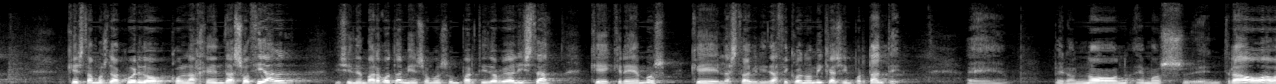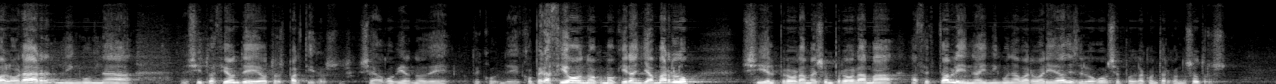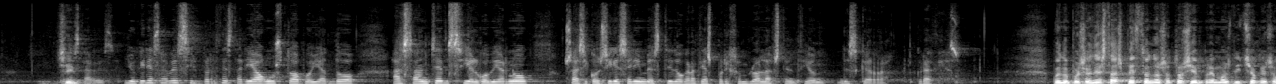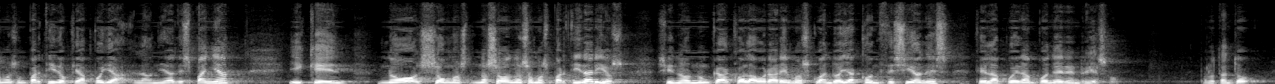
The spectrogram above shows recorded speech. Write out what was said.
que estamos de acuerdo con la agenda social y, sin embargo, también somos un partido realista que creemos que la estabilidad económica es importante. Eh, pero no hemos entrado a valorar ninguna situación de otros partidos, sea gobierno de, cooperación o como quieran llamarlo. Si el programa es un programa aceptable y no hay ninguna barbaridad, desde luego se podrá contar con nosotros. Tardes. Yo quería saber si el PERCE estaría a gusto apoyando a Sánchez si el Gobierno, o sea, si consigue ser investido gracias, por ejemplo, a la abstención de Esquerra. Gracias. Bueno, pues en este aspecto nosotros siempre hemos dicho que somos un partido que apoya la unidad de España y que no, somos, no solo no somos partidarios, sino nunca colaboraremos cuando haya concesiones que la puedan poner en riesgo. Por lo tanto,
